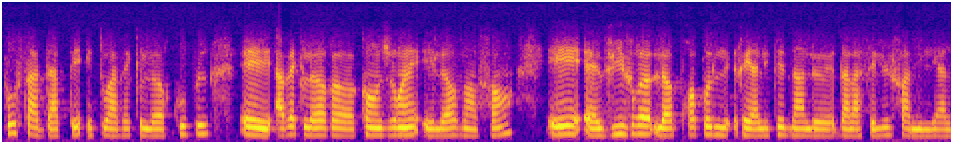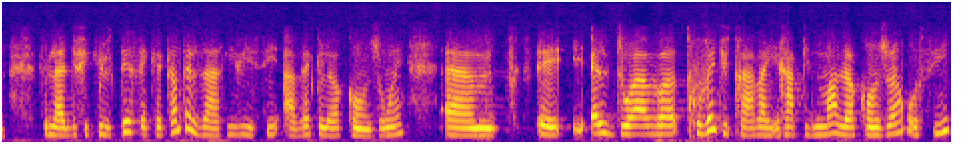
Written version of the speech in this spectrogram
pour s'adapter et tout avec leur couple et avec leurs euh, conjoints et leurs enfants et euh, vivre leur propre réalité dans le dans la cellule familiale. Difficulté, c'est que quand elles arrivent ici avec leur conjoint, euh, elles doivent trouver du travail rapidement, leur conjoint aussi.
